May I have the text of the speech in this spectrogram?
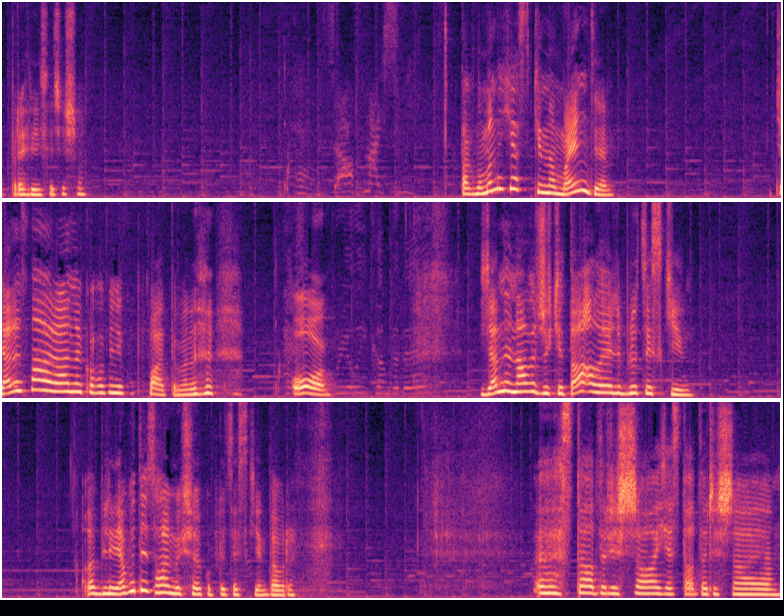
перегрівся чи що? Так, ну в мене є скін Менді. Я не знаю реально, кого мені купувати. Мене... О! Я ненавиджу кита, але я люблю цей скін. Але, блін, я буду згадом, якщо я куплю цей скін, добре. Е, Стадо рішає, стадо рішає.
